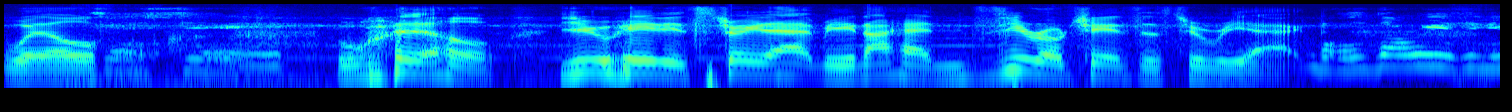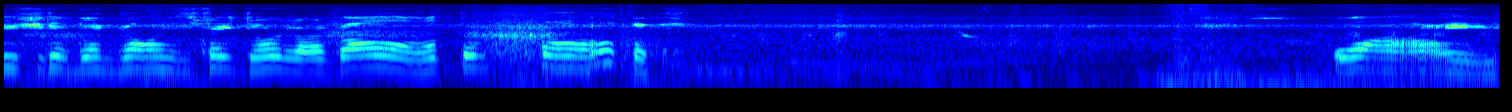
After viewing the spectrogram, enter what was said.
Will. Will, you hit it straight at me and I had zero chances to react. There's no reason you should have been going straight towards our goal. What the fuck? Why?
